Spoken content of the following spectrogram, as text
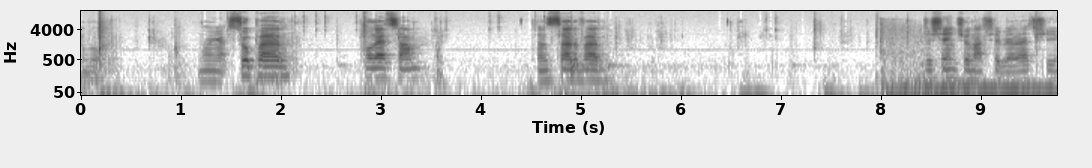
O, dobra. No nie, super. Polecam. Ten serwer. 10 na ciebie leci.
